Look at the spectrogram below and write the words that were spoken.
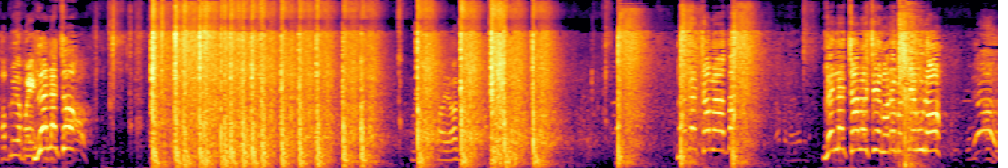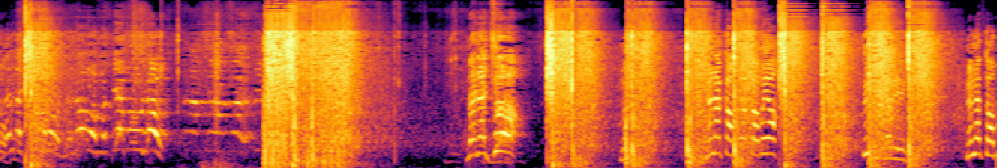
Thọc lên mày. Lên lên cho. Lên lên cho mà ta. Lên lên cho nó chuyện ngồi đây mà tiêu nó. Lên lên cho nó. Lên lên chưa? Nó nó cọp cọp bây giờ. Tiếp đi. Nó nó cọp.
